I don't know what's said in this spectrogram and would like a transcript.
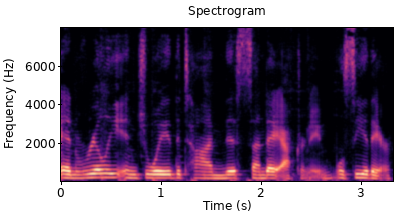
and really enjoy the time this Sunday afternoon. We'll see you there.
